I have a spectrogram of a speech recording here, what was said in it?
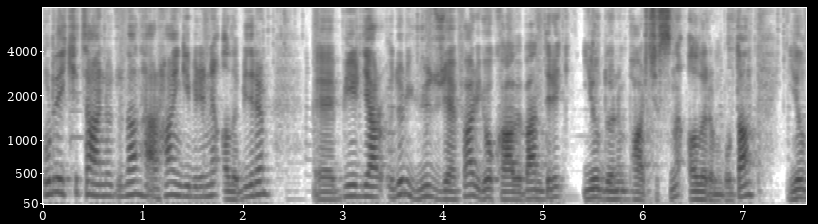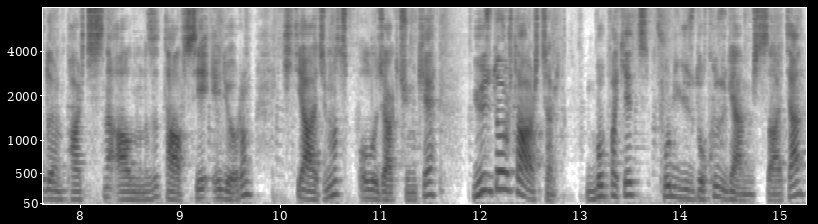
Burada iki tane ödülden herhangi birini alabilirim. E, bir diğer ödül 100 cevher. Yok abi ben direkt yıl dönüm parçasını alırım buradan. Yıl dönüm parçasını almanızı tavsiye ediyorum. İhtiyacımız olacak çünkü. 104 artı. Bu paket full 109 gelmiş zaten.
